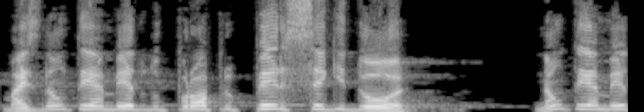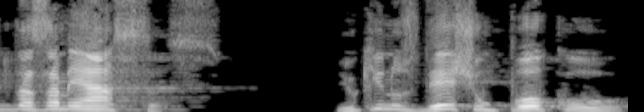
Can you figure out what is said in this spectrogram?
mas não tenha medo do próprio perseguidor. Não tenha medo das ameaças. E o que nos deixa um pouco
